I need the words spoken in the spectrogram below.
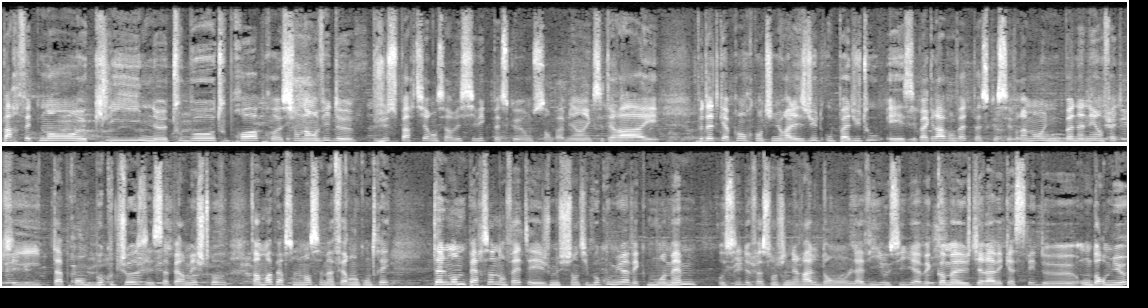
parfaitement euh, clean, euh, tout beau, tout propre. Si on a envie de juste partir en service civique parce qu'on se sent pas bien, etc. Et peut-être qu'après on continuera les études ou pas du tout. Et c'est pas grave en fait parce que c'est vraiment une bonne année en fait qui t'apprend beaucoup de choses et ça permet, je trouve. Enfin moi personnellement ça m'a fait rencontrer tellement de personnes en fait et je me suis sentie beaucoup mieux avec moi-même aussi de façon générale dans la vie aussi avec comme euh, je dirais avec Astrid euh, on dort mieux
